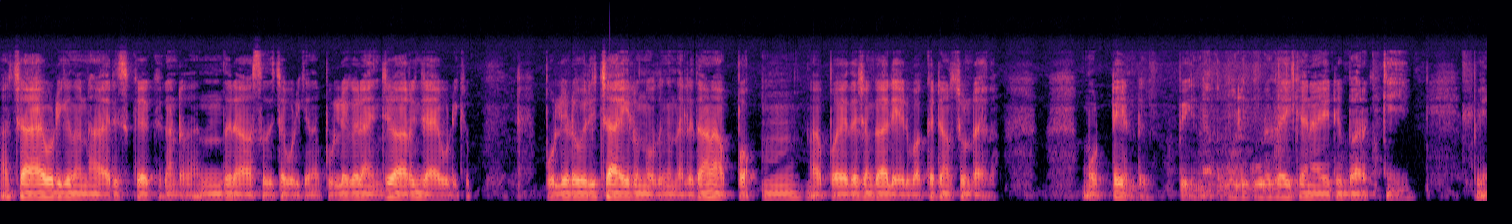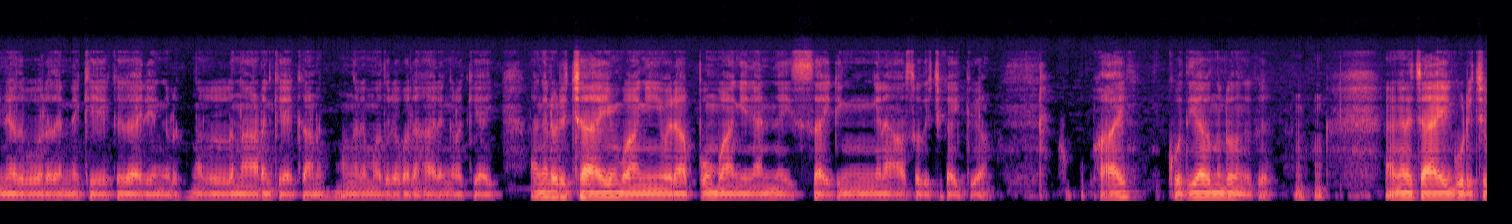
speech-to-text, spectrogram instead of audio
ആ ചായ കുടിക്കുന്നുണ്ട്. ഹാരിസ് കേക്ക് കണ്ടത്. എന്തൊരു ആസ്വദിച്ചാണ് കുടിക്കുന്നത്. പുള്ളിയൊക്കെ ഒരു അഞ്ചും ആറും ചായ കുടിക്കും. പുള്ളിയുടെ ഒരു ചായയിലൊന്നും ഒതുങ്ങുന്നില്ല. ഇതാണ് അപ്പം. അപ്പം ഏകദേശം കാലിയായി. ഒരു ബക്കറ്റ് നിറച്ചുണ്ടായതാണ് മുട്ടയുണ്ട്. പിന്നെ അതുപോലെ കൂടെ കഴിക്കാനായിട്ട് ബർക്കി പിന്നെ അതുപോലെ തന്നെ കേക്ക് കാര്യങ്ങൾ നല്ല നാടൻ കേക്കാണ് അങ്ങനെ മധുര പലഹാരങ്ങളൊക്കെ ആയി. അങ്ങനെ ഒരു ചായയും വാങ്ങി ഒരു അപ്പവും വാങ്ങി ഞാൻ നൈസായിട്ട് ഇങ്ങനെ ആസ്വദിച്ച് കഴിക്കുകയാണ്. ഹായ് കൊതിയാകുന്നുണ്ടോ നിങ്ങൾക്ക് അങ്ങനെ ചായയും കുടിച്ചു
